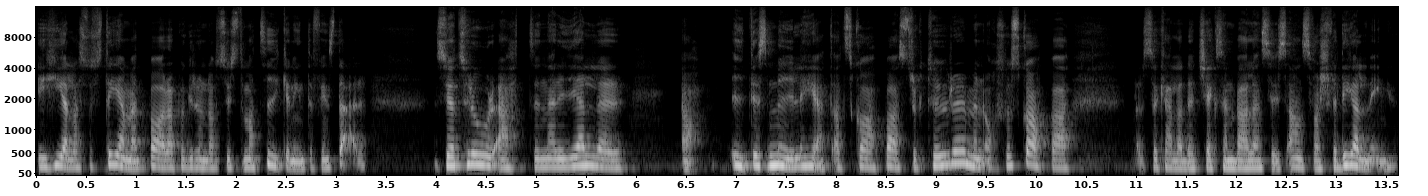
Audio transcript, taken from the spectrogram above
i hela systemet bara på grund av att systematiken inte finns där. Så jag tror att när det gäller ja, ITs möjlighet att skapa strukturer men också skapa så kallade checks and balances, ansvarsfördelning,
